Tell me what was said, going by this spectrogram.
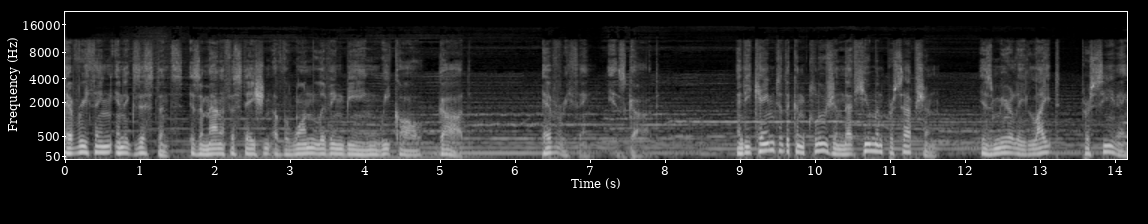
Everything in existence is a manifestation of the one living being we call God. Everything is God. And he came to the conclusion that human perception is merely light perceiving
